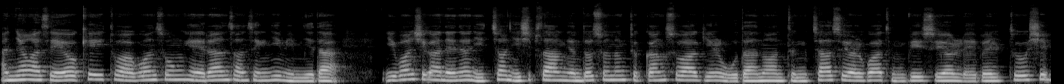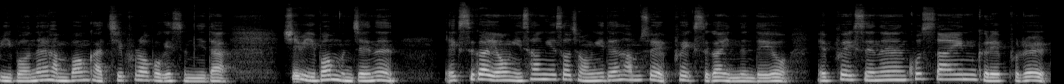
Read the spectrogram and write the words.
안녕하세요. K2학원 송혜란 선생님입니다. 이번 시간에는 2024학년도 수능 특강 수학 1 5단원 등차 수열과 등비 수열 레벨 2 12번을 한번 같이 풀어보겠습니다. 12번 문제는 x가 0 이상에서 정의된 함수 fx가 있는데요. fx는 코사인 그래프를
